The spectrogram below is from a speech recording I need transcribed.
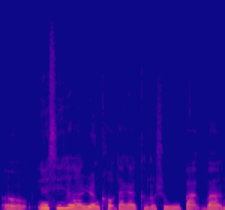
嗯、因为新西兰人口大概可能是五百万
